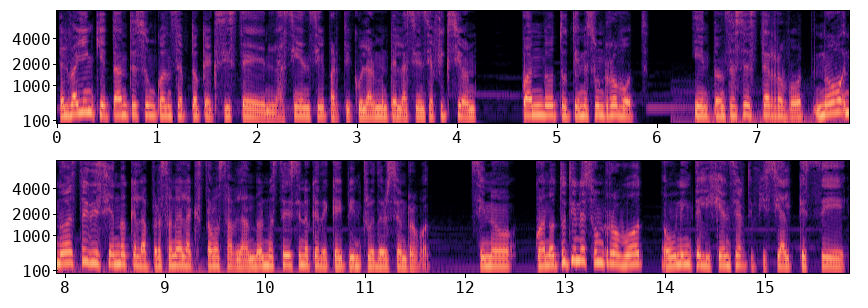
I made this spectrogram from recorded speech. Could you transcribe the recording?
El Valle Inquietante es un concepto que existe en la ciencia y particularmente en la ciencia ficción, cuando tú tienes un robot y entonces este robot, no, no estoy diciendo que la persona de la que estamos hablando, no estoy diciendo que The Cape Intruder sea un robot, sino cuando tú tienes un robot o una inteligencia artificial que se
